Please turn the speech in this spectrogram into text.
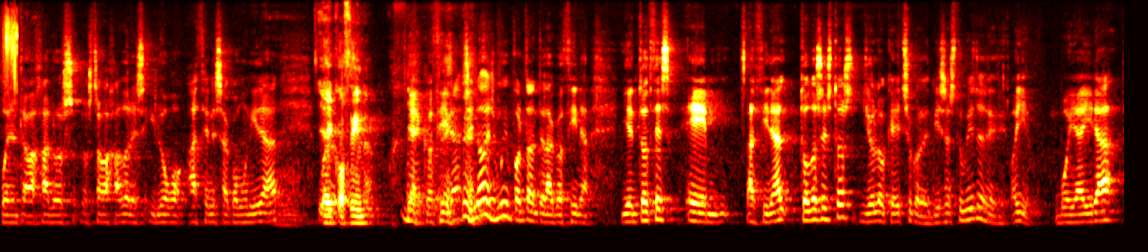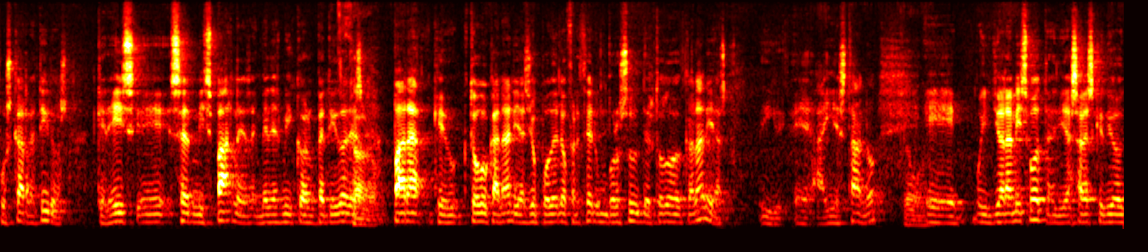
pueden trabajar los, los, trabajadores y luego hacen esa comunidad. Y hay cocina. Y hay cocina. Sí, no, es muy importante la cocina. Y entonces, em, al final, todos estos, yo lo que he hecho con el Business to Business es decir, oye, voy a ir a buscar retiros. ¿Queréis eh, ser mis partners en vez de mis competidores para que todo Canarias, yo poder ofrecer un brochure de todo Canarias? y eh, ahí está, ¿no? Eh, pues yo ahora mismo, ya sabes que doy,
